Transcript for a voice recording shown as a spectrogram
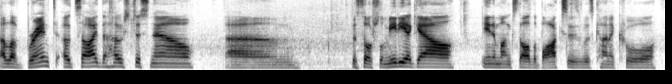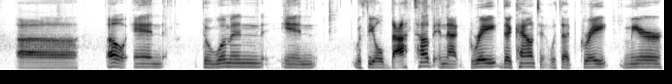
I love Brent outside the house just now. Um, the social media gal in amongst all the boxes was kind of cool. Uh, oh, and the woman in with the old bathtub and that great the accountant with that great mirror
